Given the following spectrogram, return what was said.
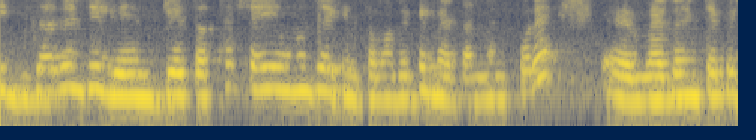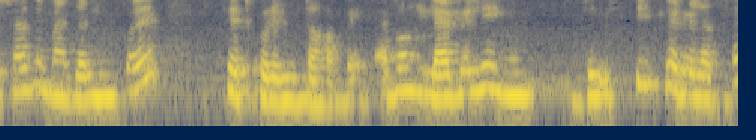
এই গিজারের যে লেন ব্রেথ আছে, সেই অনুযায়ী কিন্তু আমাদেরকে মেজারমেন্ট করে মেজারিং টেপের সাহায্যে মেজারিং করে সেট করে নিতে হবে। এবং লেভেলিং যে স্পিড লেভেল আছে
